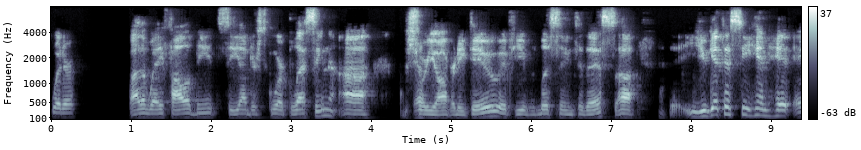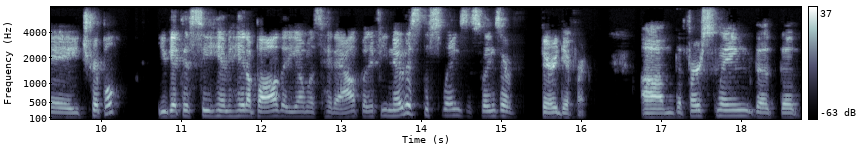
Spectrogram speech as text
Twitter by the way, follow me at C underscore blessing. Uh, I'm sure you already do if you're listening to this. Uh, you get to see him hit a triple. You get to see him hit a ball that he almost hit out. But if you notice the swings, the swings are very different. Um, the first swing, the the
